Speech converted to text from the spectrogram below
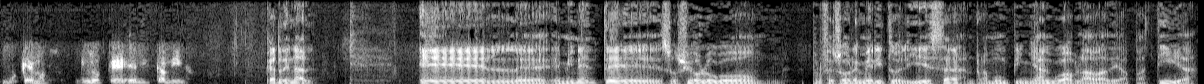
busquemos lo que es el camino. Cardenal, el eh, eminente sociólogo, profesor emérito de IESA, Ramón Piñango, hablaba de apatía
